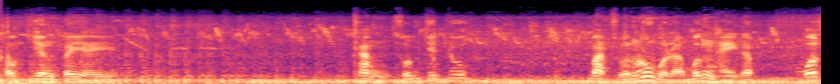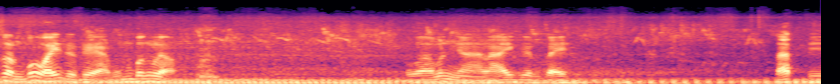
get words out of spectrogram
เอาเคียงไปให้ช่างสมจิตอยู่ บ้านสวนเฮาบ่ล่ะเบิ่งให้ครับบ่ซั่นบ่ไหวแต่แท้ผมเบิ่งแล้วเพราะว่ามันหญ้าหลายเกินไป ตัดนี่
